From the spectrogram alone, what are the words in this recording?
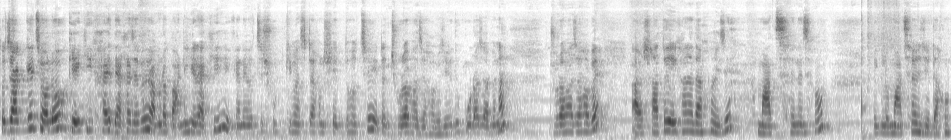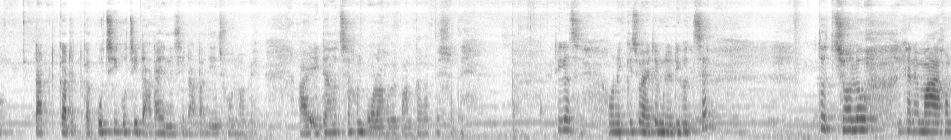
তো যাকগে, চলো কে কী খায় দেখা যাবে, আমরা বানিয়ে রাখি। এখানে হচ্ছে শুটকি মাছটা এখন সেদ্ধ হচ্ছে, এটা ঝোড়া ভাজা হবে, যেহেতু পোড়া যাবে না, ঝোড়া ভাজা হবে। আর সাথে এখানে দেখো এই যে মাছ এনেছো, এগুলো মাছের যে দেখো টাটকা টাটকা কচি কচি ডাটা এনেছে, ডাটা দিয়ে ঝোল হবে। আর এটা হচ্ছে এখন বড়া হবে পান্তা ভাতের সাথে। ঠিক আছে, অনেক কিছু আইটেম রেডি হচ্ছে। তো চলো, এখানে মা এখন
